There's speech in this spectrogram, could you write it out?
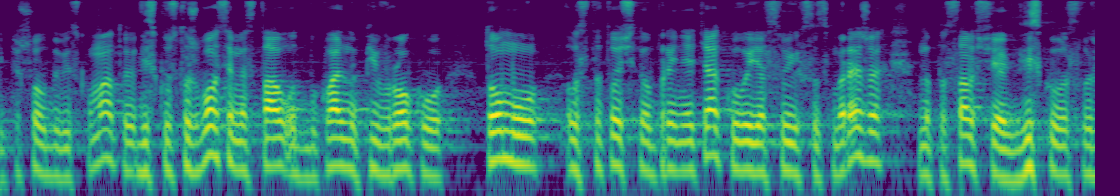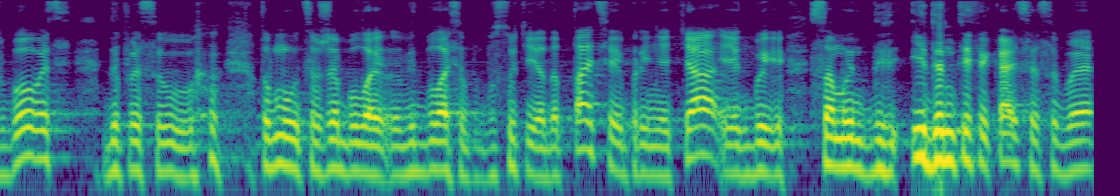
і пішов до військкомату. Військовослужбовцем я став от буквально півроку тому остаточного прийняття, коли я в своїх соцмережах написав, що я військовослужбовець ДПСУ. Тому це вже була відбулася по суті адаптація, і прийняття, якби самоідентифікація себе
